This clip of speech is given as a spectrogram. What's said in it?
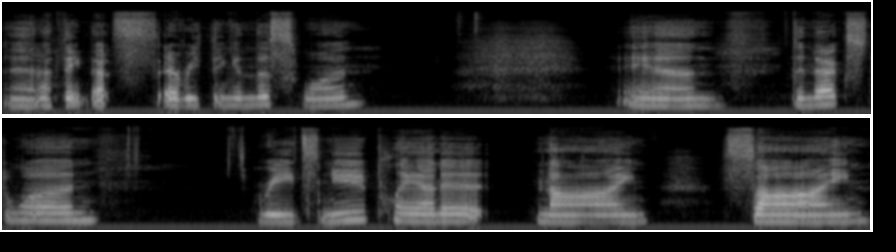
And I think that's everything in this one. And the next one reads New Planet 9 sign,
